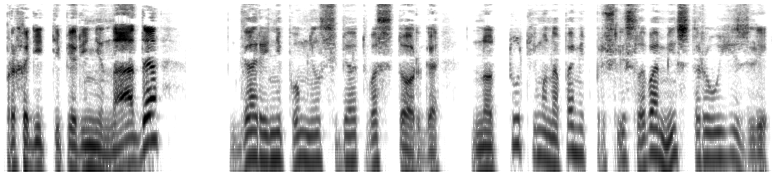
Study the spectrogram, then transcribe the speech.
проходить теперь и не надо... Гарри не помнил себя от восторга, но тут ему на память пришли слова мистера Уизли.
